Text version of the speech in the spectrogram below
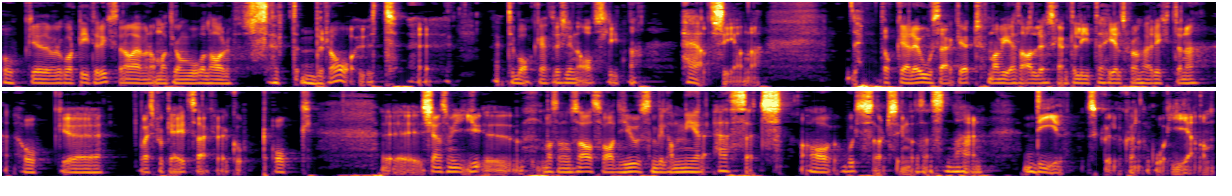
Och eh, det har väl varit lite rykten även om att John Wall har sett bra ut. tillbaka efter sin avslitna hälsena. Dock är det osäkert. Man vet aldrig, ska inte lita helt på de här ryktena. Och eh, Westbrook är ett säkrare kort. Och eh, känns som, eh, vad som sa, så att Houston vill ha mer assets av Wizards innan en sån här deal skulle kunna gå igenom.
